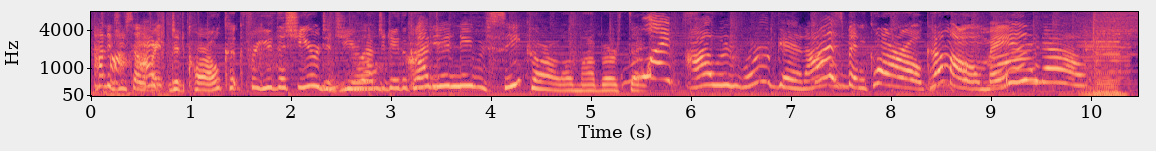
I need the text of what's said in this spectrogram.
How did you celebrate? Did Carl cook for you this year? Did you have to do the cooking? I didn't even see Carl on my birthday. What? I was working. I Husband Carl, come on, man. I know.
